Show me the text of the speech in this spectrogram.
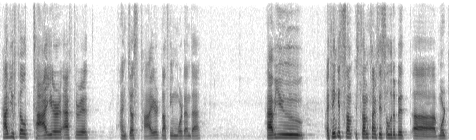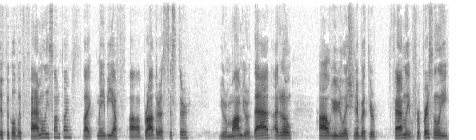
Have you felt tired after it and just tired, nothing more than that? Have you, I think it's some, sometimes it's a little bit uh, more difficult with family sometimes, like maybe a, a brother, a sister, your mom, your dad. I don't know how your relationship with your family, but for personally,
